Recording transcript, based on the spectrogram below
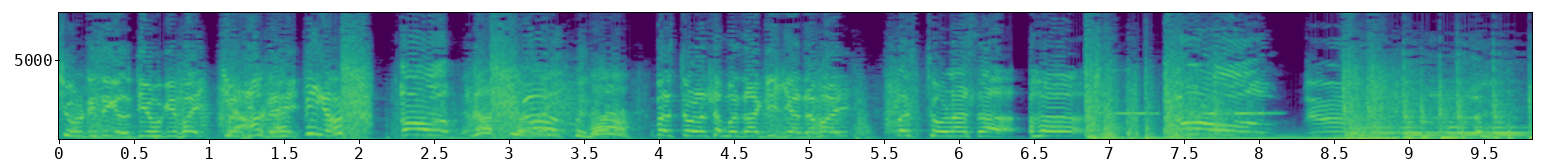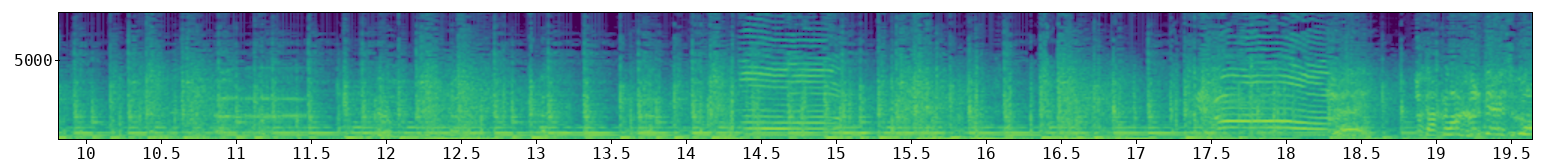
छोटी सी गलती होगी भाई क्या गलती हो? बस थोड़ा सा मज़ाक ही किया था भाई बस थोड़ा सा हाँ। कर दे इसको।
